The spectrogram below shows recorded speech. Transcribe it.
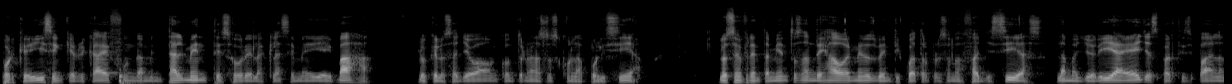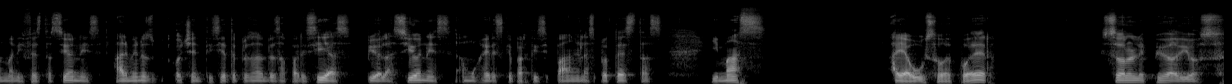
porque dicen que recae fundamentalmente sobre la clase media y baja, lo que los ha llevado a encontronazos con la policía. Los enfrentamientos han dejado al menos 24 personas fallecidas, la mayoría de ellas participaban en las manifestaciones, al menos 87 personas desaparecidas, violaciones a mujeres que participaban en las protestas y más. Hay abuso de poder. Solo le pido a Dios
